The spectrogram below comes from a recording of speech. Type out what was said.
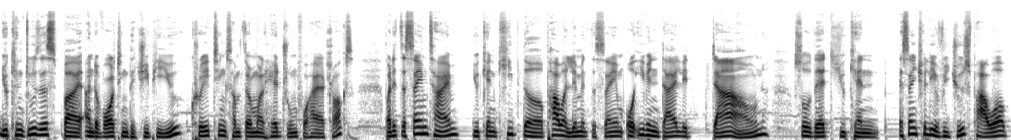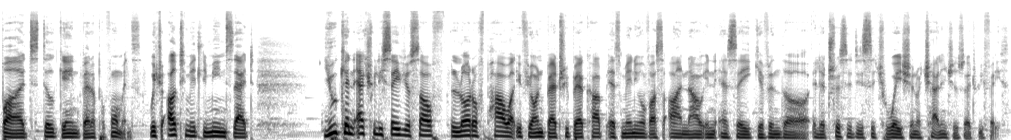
You can do this by undervolting the GPU, creating some thermal headroom for higher clocks, but at the same time, you can keep the power limit the same or even dial it down so that you can essentially reduce power but still gain better performance, which ultimately means that you can actually save yourself a lot of power if you're on battery backup, as many of us are now in SA given the electricity situation or challenges that we face.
